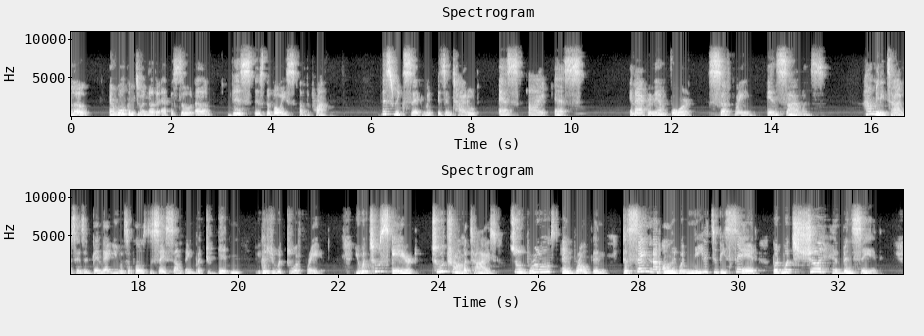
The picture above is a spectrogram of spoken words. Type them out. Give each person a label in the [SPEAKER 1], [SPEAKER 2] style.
[SPEAKER 1] Hello, and welcome to another episode of This is the Voice of the Prophet. This week's segment is entitled SIS, an acronym for Suffering in Silence. How many times has it been that you were supposed to say something, but you didn't because you were too afraid? You were too scared, too traumatized, too bruised and broken to say not only what needed to be said, but what should have been said.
